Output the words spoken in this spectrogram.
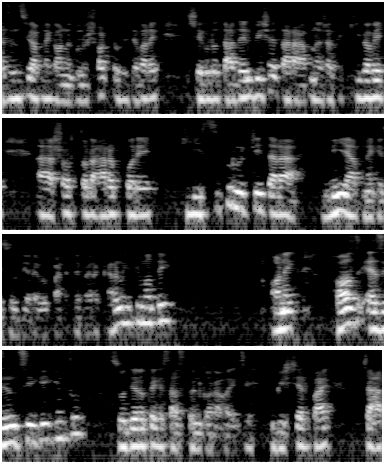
এজেন্সিও আপনাকে অনেকগুলো শর্ত দিতে পারে। সেগুলো তাদের বিষয় তারা আপনার সাথে কীভাবে শর্তটা আরোপ করে, কি সিকিউরিটি তারা নিয়ে আপনাকে সৌদি আরবে পাঠাতে পারে। কারণ ইতিমধ্যেই অনেক হজ এজেন্সিকে কিন্তু সৌদি আরব থেকে সাসপেন্ড করা হয়েছে। বিশ্বের প্রায় চার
